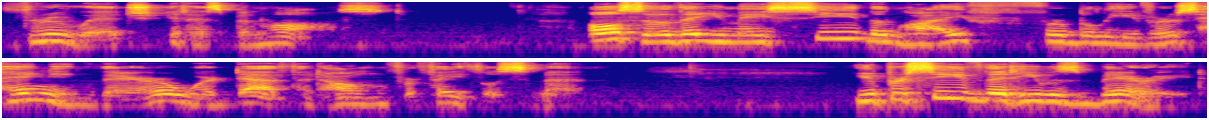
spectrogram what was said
through which it has been lost. Also, that you may see the life for believers hanging there where death had hung for faithless men. You perceive that he was buried,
